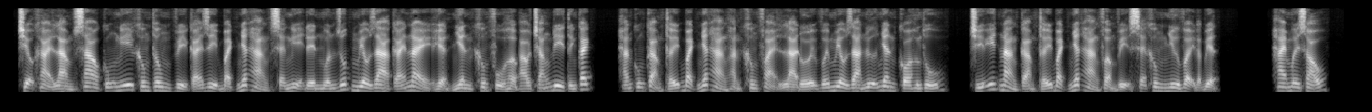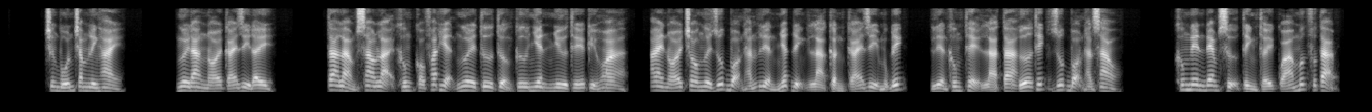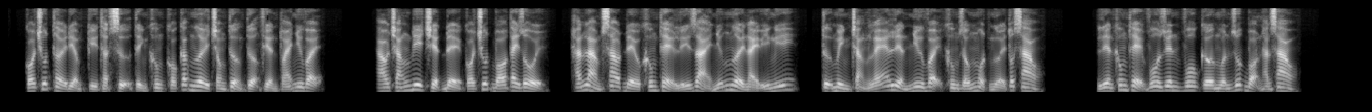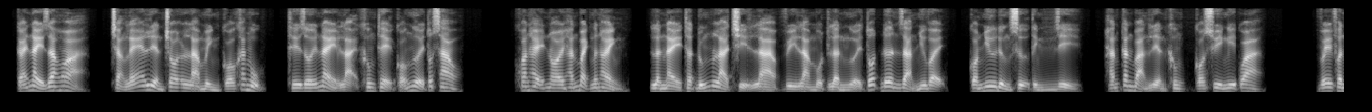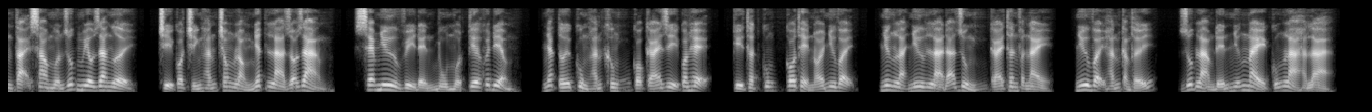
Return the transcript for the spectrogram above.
Triệu khải làm sao cũng nghĩ không thông vì cái gì bạch nhất hàng sẽ nghĩ đến muốn giúp miêu ra cái này hiển nhiên không phù hợp áo trắng đi tính cách, hắn cũng cảm thấy bạch nhất hàng hẳn không phải là đối với miêu gia nữ nhân có hứng thú, chí ít nàng cảm thấy bạch nhất hàng phẩm vị sẽ không như vậy đặc biệt. 26 chương 402. ngươi đang nói cái gì đây? Ta làm sao lại không có phát hiện ngươi tư tưởng cư nhiên như thế kỳ hoa? Ai nói cho ngươi giúp bọn hắn liền nhất định là cần cái gì mục đích, liền không thể là ta ưa thích giúp bọn hắn sao? Không nên đem sự tình thấy quá mức phức tạp, có chút thời điểm kỳ thật sự tình không có các ngươi trong tưởng tượng phiền toái như vậy. Áo trắng đi triệt để có chút bó tay rồi, hắn làm sao đều không thể lý giải những người này ý nghĩ, tự mình chẳng lẽ liền như vậy không giống một người tốt sao? Liền không thể vô duyên vô cớ muốn giúp bọn hắn sao? Cái này ra hỏa, chẳng lẽ liền cho là mình có khắc mục thế giới này lại không thể có người tốt sao? Khoan hãy nói hắn bạch ngân hành, lần này thật đúng là chỉ là vì làm một lần người tốt đơn giản như vậy, còn như đừng sự tình gì, hắn căn bản liền không có suy nghĩ qua. Về phần tại sao muốn giúp miêu ra người, chỉ có chính hắn trong lòng nhất là rõ ràng, xem như vì đền bù một tia khuyết điểm, nhắc tới cùng hắn không có cái gì quan hệ, kỳ thật cũng có thể nói như vậy, nhưng là như là đã dùng cái thân phận này, như vậy hắn cảm thấy, giúp làm đến những này cũng là hẳn là.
